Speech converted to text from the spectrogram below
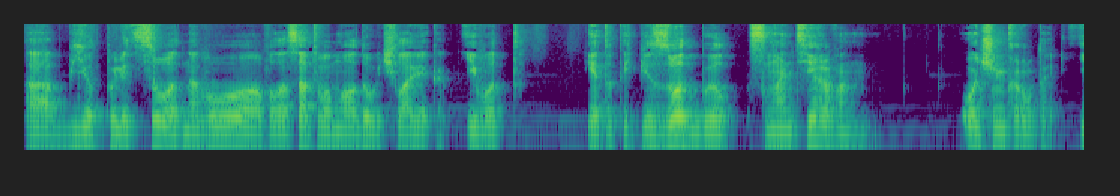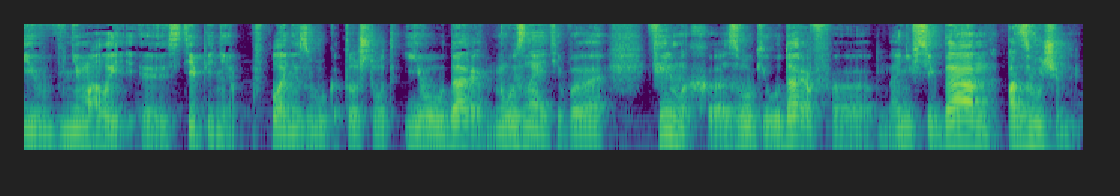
а, бьет по лицу одного волосатого молодого человека. И вот этот эпизод был смонтирован очень круто и в немалой э, степени в плане звука. То, что вот его удары, ну вы знаете, в фильмах э, звуки ударов, э, они всегда подзвучены.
